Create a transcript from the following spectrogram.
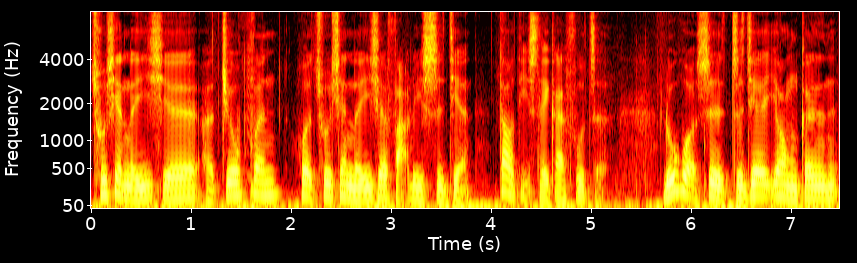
出现了一些呃纠纷，或者出现了一些法律事件，到底谁该负责？如果是直接用跟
